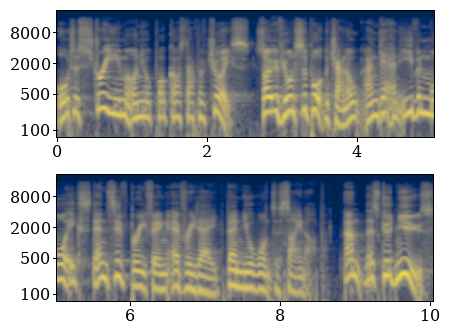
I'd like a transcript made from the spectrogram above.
or to stream on your podcast app of choice. So, if you want to support the channel and get an even more extensive briefing every day, then you'll want to sign up. And there's good news.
